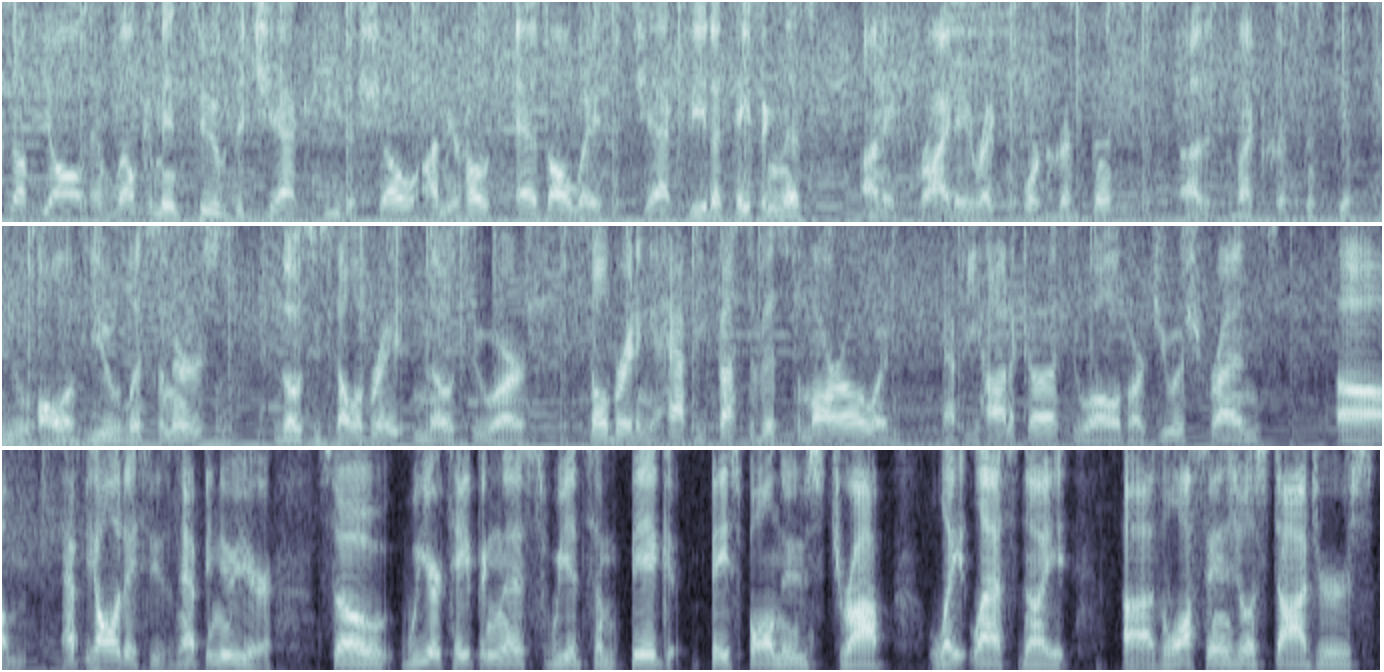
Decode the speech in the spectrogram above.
What's up, y'all, and welcome into the Jack Vita Show. I'm your host, as always, Jack Vita, taping this on a Friday right before Christmas. Uh, this is my Christmas gift to all of you listeners, to those who celebrate and those who are celebrating a happy Festivus tomorrow, and happy Hanukkah to all of our Jewish friends. Um, happy holiday season, happy New Year. So, we are taping this. We had some big baseball news drop late last night. Uh, the Los Angeles Dodgers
